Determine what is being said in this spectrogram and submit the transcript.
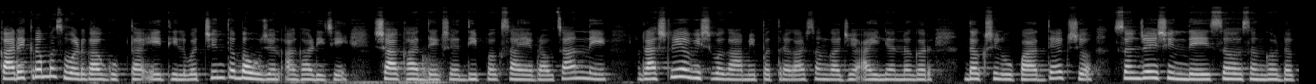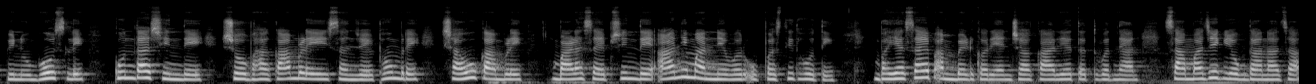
कार्यक्रमास वडगाव गुप्ता येथील वचिंत बहुजन आघाडीचे शाखाध्यक्ष दीपक साहेबराव चांदणे राष्ट्रीय विश्वगामी पत्रकार संघाचे अहिल्यानगर दक्षिण उपाध्यक्ष संजय शिंदे सहसंघटक पिनू भोसले कुंदा शिंदे शोभा कांबळे संजय ठोंबरे शाहू कांबळे बाळासाहेब शिंदे आणि मान्यवर उपस्थित होते. भैयासाहेब आंबेडकर यांच्या कार्यतत्त्वज्ञान सामाजिक योगदानाचा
